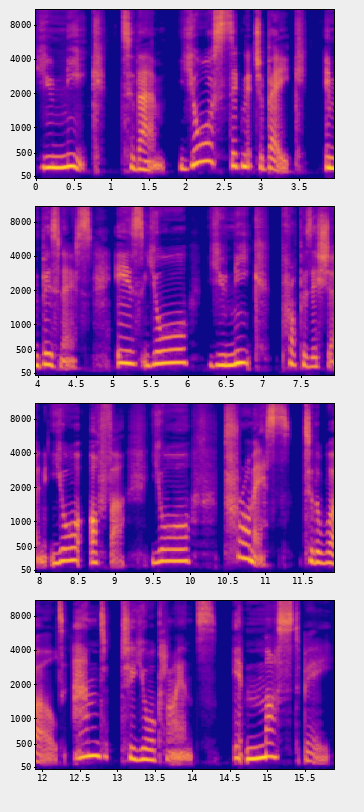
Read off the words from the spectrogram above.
unique to them. Your signature bake in business is your unique proposition, your offer, your promise to the world and to your clients. It must be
